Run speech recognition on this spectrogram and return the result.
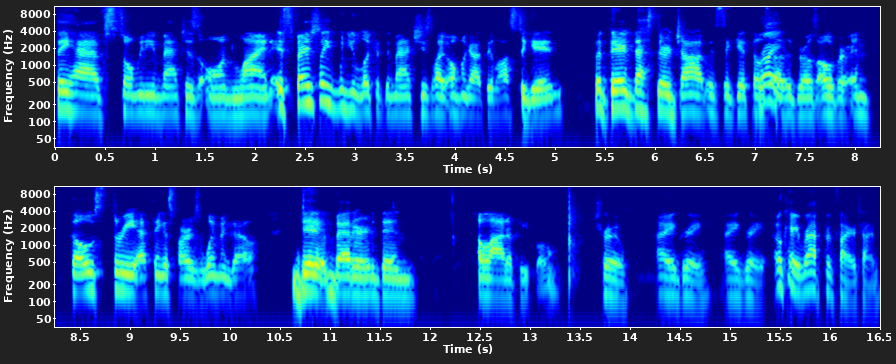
they have so many matches online especially when you look at the match she's like oh my god they lost again. But they that's their job is to get those right. other girls over. And those three i think as far as women go did it better than a lot of people true i agree i agree okay rapid fire time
